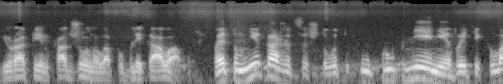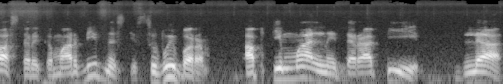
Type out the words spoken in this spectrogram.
European Heart Journal опубликовал. Поэтому мне кажется, что вот укрупнение в эти кластеры коморбидности с выбором оптимальной терапии для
